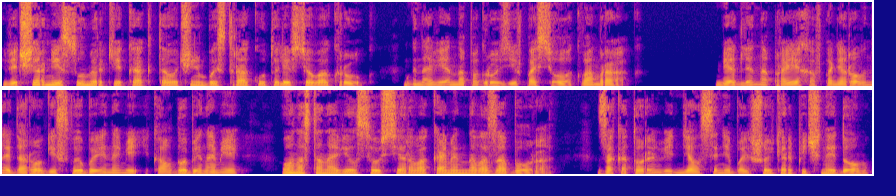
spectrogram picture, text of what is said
Вечерние сумерки как-то очень быстро окутали все вокруг, мгновенно погрузив поселок во мрак. Медленно проехав по неровной дороге с выбоинами и колдобинами, он остановился у серого каменного забора, за которым виднелся небольшой кирпичный дом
